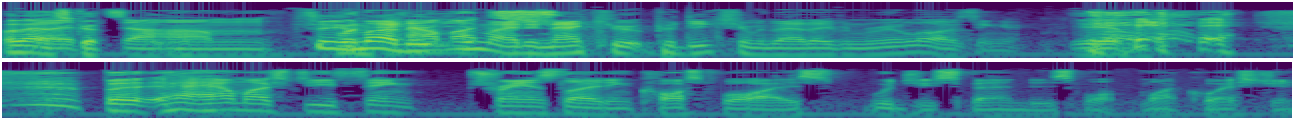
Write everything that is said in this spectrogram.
Well, that's but, good. Um, So you made, a, how you much- made an accurate prediction without even realizing it. yeah. but how much do you think, translating cost wise, would you spend? Is what my question.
